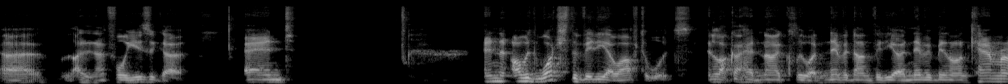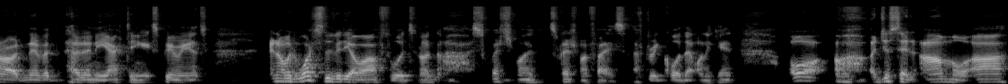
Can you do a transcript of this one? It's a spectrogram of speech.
Uh, I don't know, four years ago, and and I would watch the video afterwards, and like I had no clue. I'd never done video, I'd never been on camera, I'd never had any acting experience, and I would watch the video afterwards, and I'd ah, scratch my scratch my face. I have to record that one again. Or oh, I just said um or ah.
